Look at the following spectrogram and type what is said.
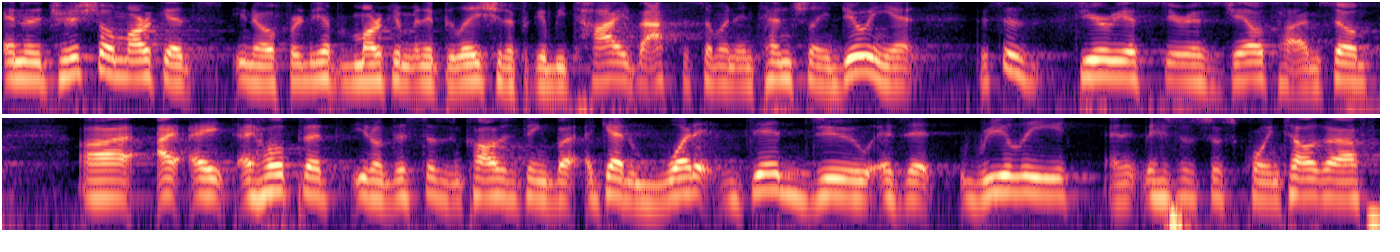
And in the traditional markets, you know, for any type of market manipulation, if it can be tied back to someone intentionally doing it, this is serious, serious jail time. So uh, I, I hope that you know this doesn't cause anything. But again, what it did do is it really, and this is just Cointelegraph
